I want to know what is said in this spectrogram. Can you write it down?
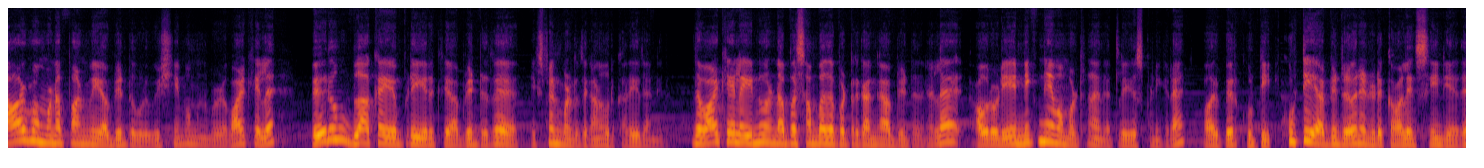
தாழ்வு மனப்பான்மை அப்படின்ற ஒரு விஷயமும் நம்மளோட வாழ்க்கையில் பெரும் பிளாக்காக எப்படி இருக்குது அப்படின்றத எக்ஸ்பிளைன் பண்ணுறதுக்கான ஒரு கதை தான் இது. இந்த வாழ்க்கையில் இன்னொரு நபர் சம்மந்தப்பட்டிருக்காங்க அப்படின்றதுனால அவருடைய நிக் நேமை மட்டும் நான் இந்த இடத்துல யூஸ் பண்ணிக்கிறேன். அவர் பேர் குட்டி. குட்டி அப்படின்றவர் என்னுடைய காலேஜ் சீனியர்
